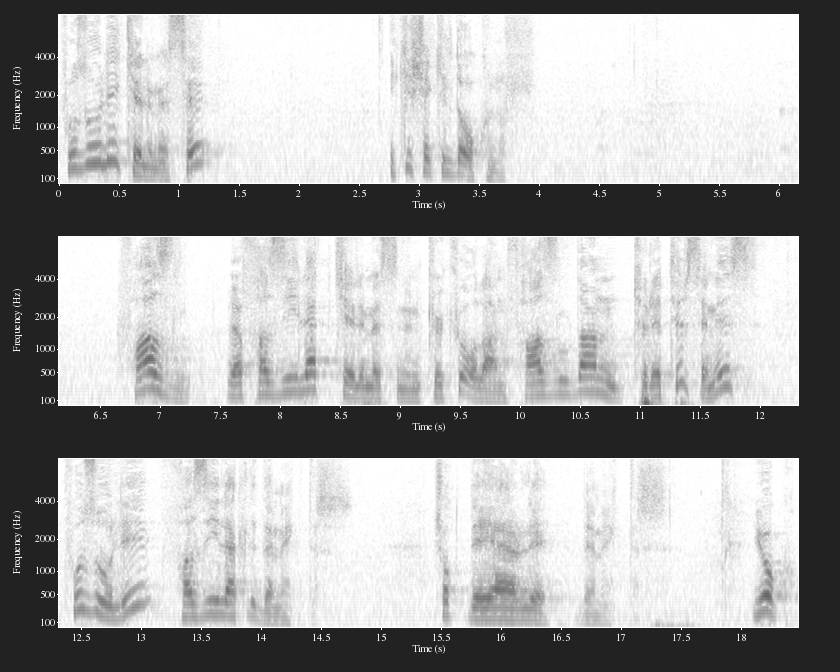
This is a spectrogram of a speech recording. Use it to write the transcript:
Fuzuli kelimesi iki şekilde okunur. Fazl ve fazilet kelimesinin kökü olan fazldan türetirseniz fuzuli faziletli demektir. Çok değerli demektir. Yok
